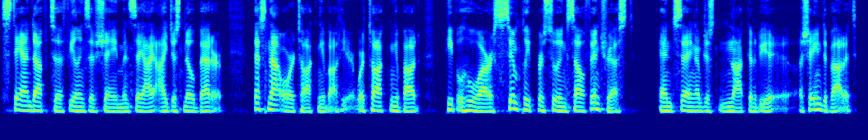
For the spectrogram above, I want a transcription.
stand up to feelings of shame and say, I, I just know better. That's not what we're talking about here. We're talking about people who are simply pursuing self interest and saying, I'm just not going to be uh, ashamed about it.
